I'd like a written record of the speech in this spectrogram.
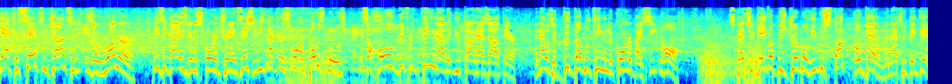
Yeah, because Samson Johnson is a runner. He's a guy who's going to score in transition. He's not going to score on post moves. It's a whole different thing now that UConn has out there. And that was a good double team in the corner by Seton Hall. Spencer gave up his dribble. He was stuck. Go get him. And that's what they did.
